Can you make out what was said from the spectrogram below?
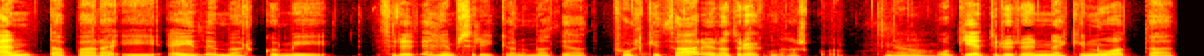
enda bara í eigðumörkum í þriðjaheimsríkjunum að því að fólki þar er að draugna sko Já. og getur í rauninni ekki notað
